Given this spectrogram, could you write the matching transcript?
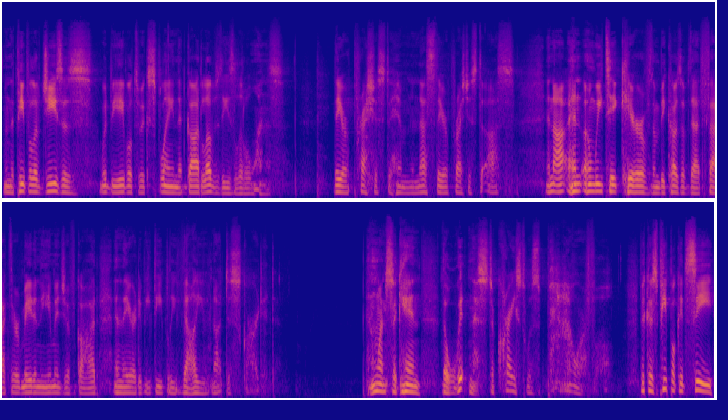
And the people of Jesus would be able to explain that God loves these little ones. They are precious to Him, and thus they are precious to us. And, I, and, and we take care of them because of that fact. They're made in the image of God and they are to be deeply valued, not discarded. And once again, the witness to Christ was powerful because people could see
